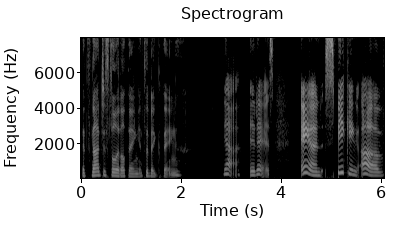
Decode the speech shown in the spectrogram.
it's not just a little thing, it's a big thing. Yeah, it is. And speaking of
